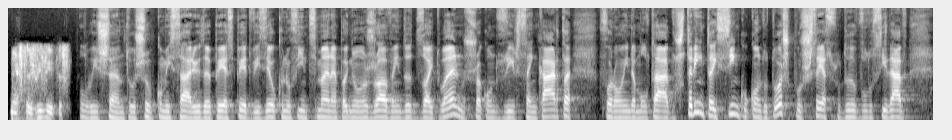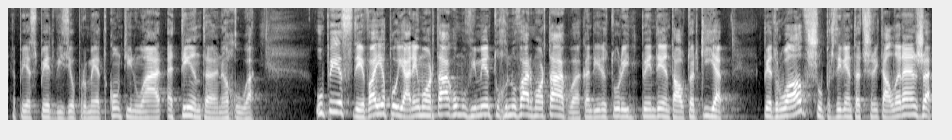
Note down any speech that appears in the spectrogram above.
nestas visitas. Luís Santos, subcomissário da PSP de Viseu, que no fim de semana apanhou um jovem de 18 anos a conduzir sem carta. Foram ainda multados 35 condutores por excesso de velocidade. A PSP de Viseu promete continuar atenta na rua. O PSD vai apoiar em Mortágua o movimento Renovar Mortágua, a candidatura independente à autarquia. Pedro Alves, o presidente da Distrital Laranja,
